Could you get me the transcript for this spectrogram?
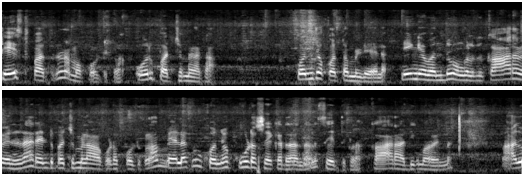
டேஸ்ட் பார்த்துட்டு நம்ம போட்டுக்கலாம். ஒரு பச்சை மிளகாய் கொஞ்சம் கொத்தமல்லி இலை. நீங்கள் வந்து உங்களுக்கு காரம் வேணும்னா ரெண்டு பச்சை மிளகா கூட போட்டுக்கலாம். மிளகும் கொஞ்சம் கூட சேர்க்குறதா இருந்தாலும் சேர்த்துக்கலாம். காரம் அதிகமாக வேணும்னா. அது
